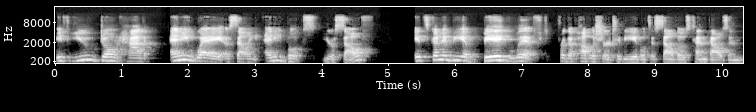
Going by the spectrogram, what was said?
If you don't have any way of selling any books yourself, it's going to be a big lift for the publisher to be able to sell those 10,000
